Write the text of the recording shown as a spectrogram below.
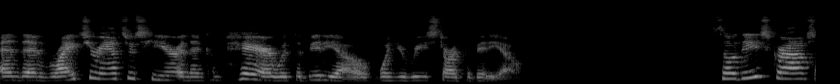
and then write your answers here and then compare with the video when you restart the video. So these graphs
